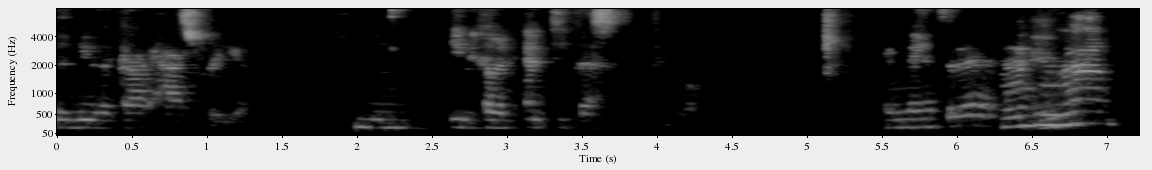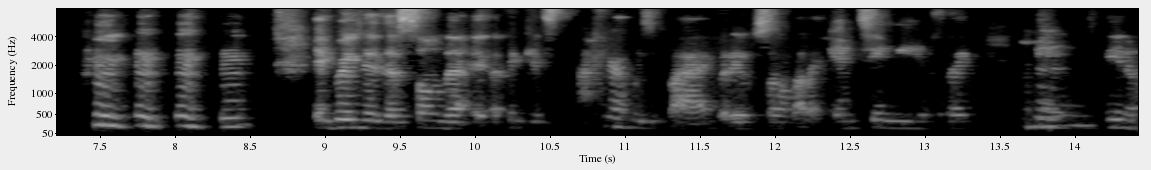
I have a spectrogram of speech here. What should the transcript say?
the new that God has for you. Mm-hmm. You become an empty vessel, if you will. Amen to that. Mm-hmm. Amen. it brings me to a song that I think it's I forgot who's it by, but it was a song about like empty me. It's like you know,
